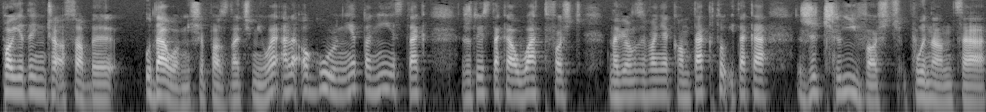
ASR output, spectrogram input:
pojedyncze osoby udało mi się poznać miłe, ale ogólnie to nie jest tak, że to jest taka łatwość nawiązywania kontaktu i taka życzliwość płynąca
